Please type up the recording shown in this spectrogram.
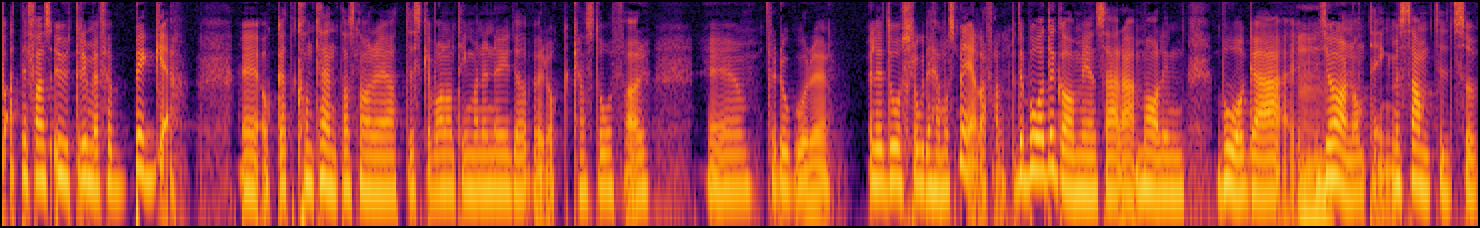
att det fanns utrymme för bägge. Eh, och att kontentan snarare är att det ska vara någonting man är nöjd över och kan stå för. Eh, för då går det, eller då slog det hem hos mig i alla fall. Det både gav mig en så här, Malin, våga, mm. gör någonting. Men samtidigt så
